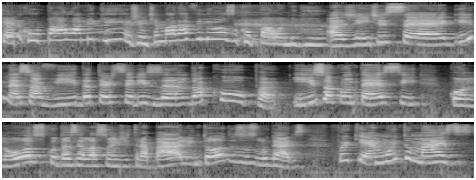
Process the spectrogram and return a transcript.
que é culpar o amiguinho, gente. É maravilhoso culpar o amiguinho. A gente segue nessa vida terceirizando a culpa. E isso acontece conosco nas relações de trabalho, em todos os lugares. Porque é muito mais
